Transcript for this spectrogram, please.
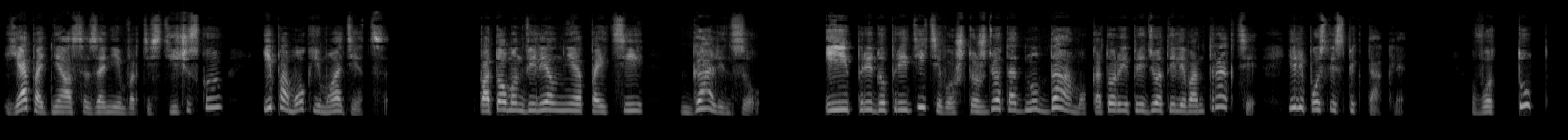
Я поднялся за ним в артистическую и помог ему одеться. Потом он велел мне пойти к Галлинзу и предупредить его, что ждет одну даму, которая придет или в антракте, или после спектакля. Вот тут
